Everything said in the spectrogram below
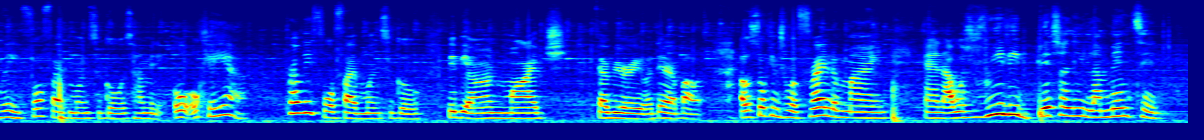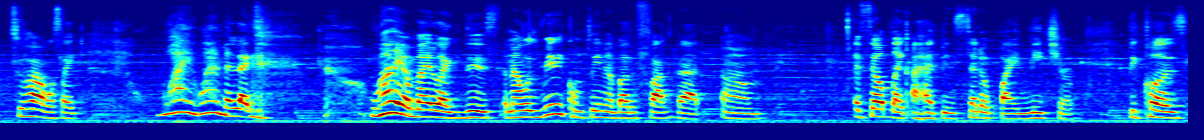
Wait, four or five months ago was how many? Oh, okay, yeah, probably four or five months ago, maybe around March, February, or thereabout. I was talking to a friend of mine, and I was really bitterly lamenting to her. I was like, "Why? Why am I like?" why am I like this? And I was really complaining about the fact that um, it felt like I had been set up by nature because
